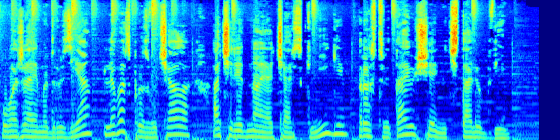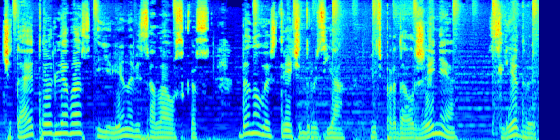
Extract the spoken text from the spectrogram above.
Уважаемые друзья, для вас прозвучала очередная часть книги «Расцветающая мечта любви». Читает ее для вас Елена Висолаускас. До новой встречи, друзья, ведь продолжение следует.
